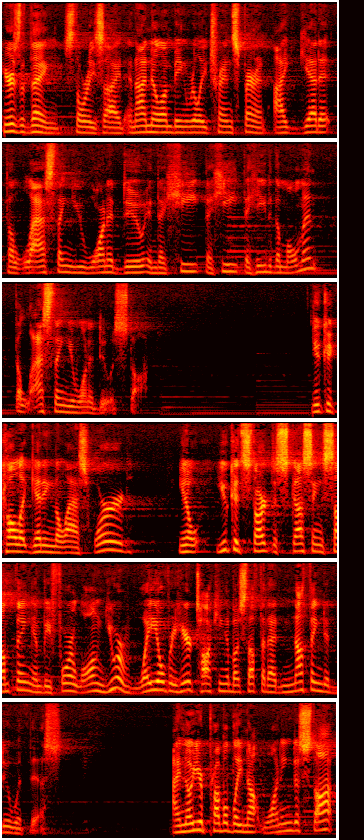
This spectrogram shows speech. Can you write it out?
Here's the thing, Storyside, and I know I'm being really transparent. I get it. The last thing you want to do in the heat, the heat, the heat of the moment the last thing you want to do is stop. You could call it getting the last word. You know, you could start discussing something, and before long, you are way over here talking about stuff that had nothing to do with this. I know you're probably not wanting to stop,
